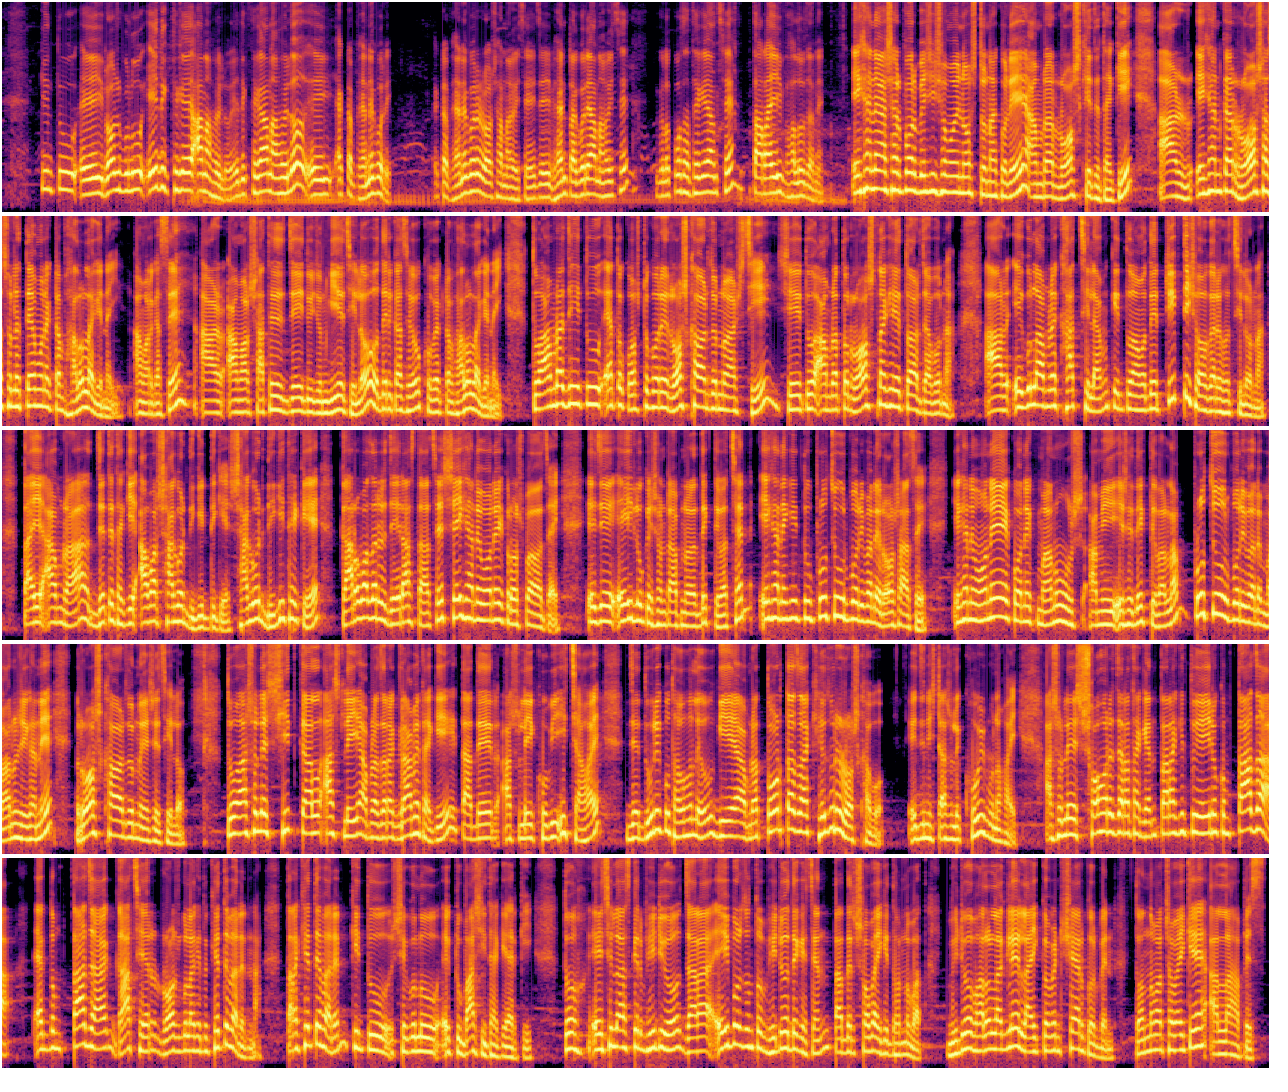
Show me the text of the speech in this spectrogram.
কিন্তু এই রসগুলো এই দিক থেকে আনা হইল। এই দিক থেকে আনা হইল এই একটা ভ্যানে করে। একটা ভ্যানে করে রস আনা হয়েছে। এই যে এই ভ্যানটা করে আনা হয়েছে, এগুলো কোথা থেকে আনছে তারাই ভালো জানে। এখানে আসার পর বেশি সময় নষ্ট না করে আমরা রস খেতে থাকি। আর এখানকার রস আসলে তেমন একটা ভালো লাগে নাই আমার কাছে। আর আমার সাথে যেই দুইজন গিয়েছিল, ওদের কাছেও খুব একটা ভালো লাগে নাই। তো আমরা যেহেতু এত কষ্ট করে রস খাওয়ার জন্য আসছি, সেহেতু আমরা তো রস না খেয়ে তো আর যাব না। আর এগুলো আমরা খাচ্ছিলাম, কিন্তু আমাদের তৃপ্তি সহকারে হচ্ছিল না। তাই আমরা যেতে থাকি আবার সাগর দিঘির দিকে। সাগর দিঘি থেকে কারোবাজারের যে রাস্তা আছে, সেইখানে অনেক রস পাওয়া যায়। এই যে এই লোকেশনটা আপনারা দেখতে পাচ্ছেন, এখানে কিন্তু প্রচুর পরিমাণে রস আছে। এখানে অনেক অনেক মানুষ আমি এসে দেখতে পারলাম, প্রচুর পরিমাণে মানুষ এখানে রস খাওয়ার জন্য এসেছিল। তো আসলে শীতকাল আসলেই আমরা যারা গ্রামে থাকি, তাদের আসলেই খুবই ইচ্ছা হয় যে দূরে কোথাও হলেও গিয়ে আমরা তরতাজা খেজুরের রস খাব। এই জিনিসটা আসলে খুবই মনে হয়। আসলে শহরে যারা থাকেন, তারা কিন্তু এইরকম তাজা একদম তাজা গাছের রসগুলা কিন্তু খেতে পারেন না। তারা খেতে পারেন, কিন্তু সেগুলো একটু বাসি থাকে আর কি। তো এই ছিল আজকের ভিডিও। যারা এই পর্যন্ত ভিডিও দেখেছেন, তাদের সবাইকে ধন্যবাদ। ভিডিও ভালো লাগলে লাইক, কমেন্ট, শেয়ার করবেন। ধন্যবাদ সবাইকে। আল্লাহ হাফেজ।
